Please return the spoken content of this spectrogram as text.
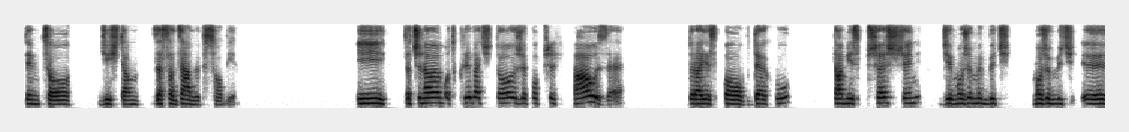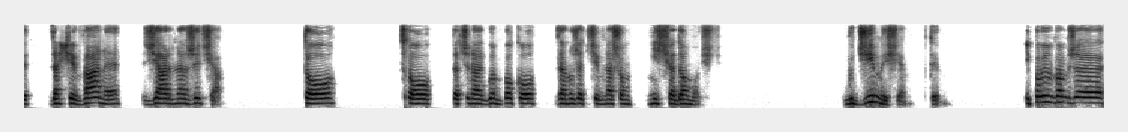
tym, co gdzieś tam zasadzamy w sobie. I zaczynałem odkrywać to, że poprzez pauzę, która jest po wdechu, tam jest przestrzeń, gdzie możemy być, może być y, zasiewane ziarna życia. To, co zaczyna głęboko zanurzać się w naszą nieświadomość. Budzimy się w tym. I powiem Wam, że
